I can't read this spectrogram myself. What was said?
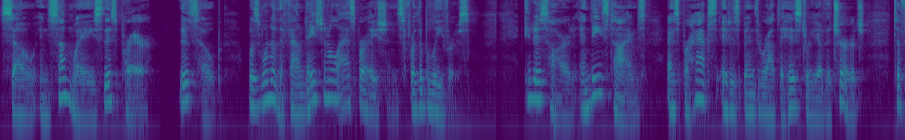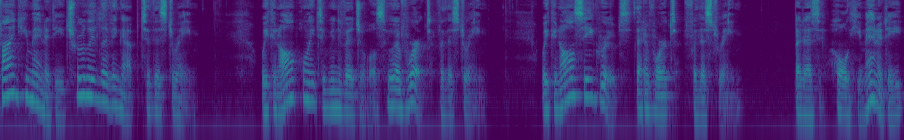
So, in some ways, this prayer, this hope, was one of the foundational aspirations for the believers. It is hard in these times, as perhaps it has been throughout the history of the church, to find humanity truly living up to this dream. We can all point to individuals who have worked for this dream we can all see groups that have worked for this dream. But as whole humanity,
